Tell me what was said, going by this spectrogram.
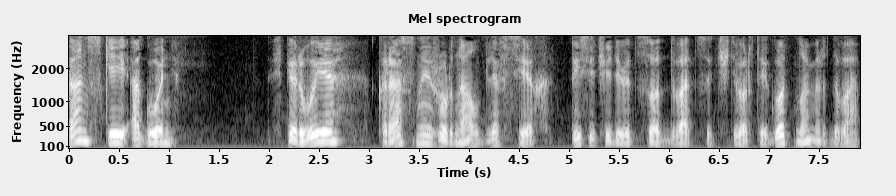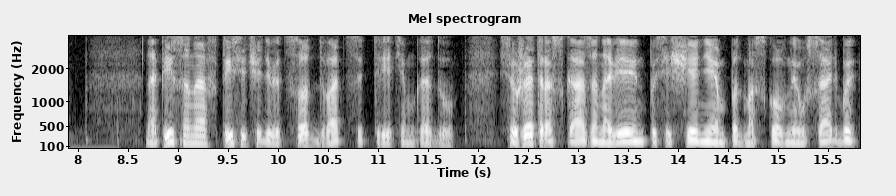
Ханский огонь. Впервые красный журнал для всех. 1924 год, номер 2. Написано в 1923 году. Сюжет рассказа навеян посещением подмосковной усадьбы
